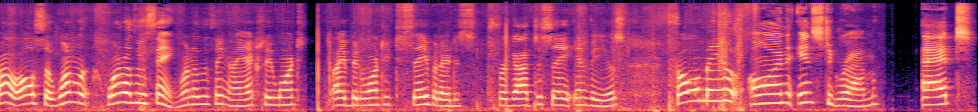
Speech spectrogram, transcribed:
oh, also one one other thing, one other thing I actually want I've been wanting to say, but I just forgot to say in videos. Follow me on Instagram at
